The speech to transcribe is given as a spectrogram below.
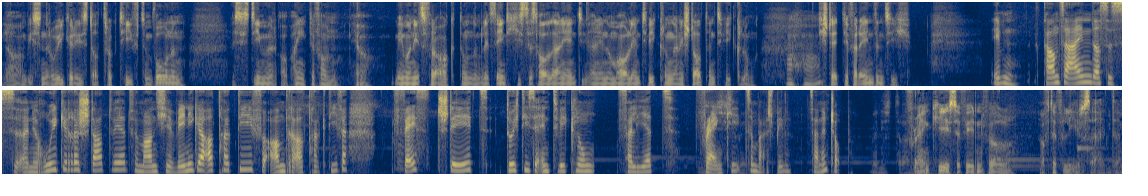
ja, ein bisschen ruhiger ist, attraktiv zum Wohnen. Es ist immer abhängig davon, ja, wenn man jetzt fragt. Und letztendlich ist das halt eine, eine normale Entwicklung, eine Stadtentwicklung. Mhm. Die Städte verändern sich. Eben, kann sein, dass es eine ruhigere Stadt wird, für manche weniger attraktiv, für andere attraktiver. Fest steht, durch diese Entwicklung verliert Frankie zum Beispiel seinen Job. Frankie ist auf jeden Fall auf der Verlierseite.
